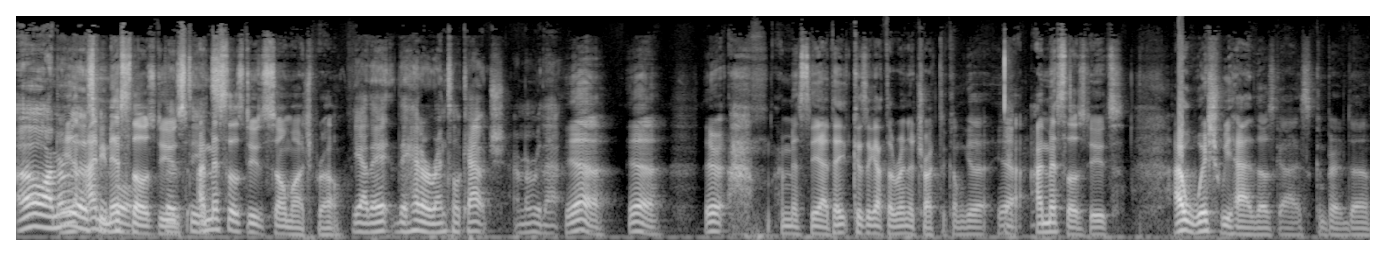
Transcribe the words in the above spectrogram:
Oh, I remember Man, those I people. miss those dudes. I dudes. miss those dudes so much, bro. Yeah, they they had a rental couch. I remember that. Yeah, yeah. They're, I miss yeah they because they got the rental truck to come get it. Yeah, I miss those dudes. I wish we had those guys compared to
